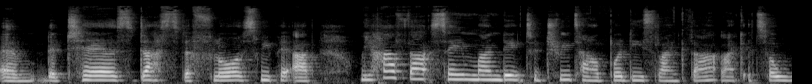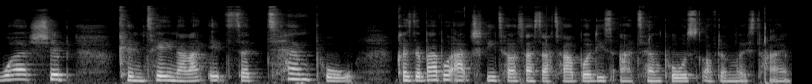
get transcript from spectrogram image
um the chairs, dust the floor, sweep it up. We have that same mandate to treat our bodies like that, like it's a worship container, like it's a temple, because the Bible actually tells us that our bodies are temples of the Most High.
